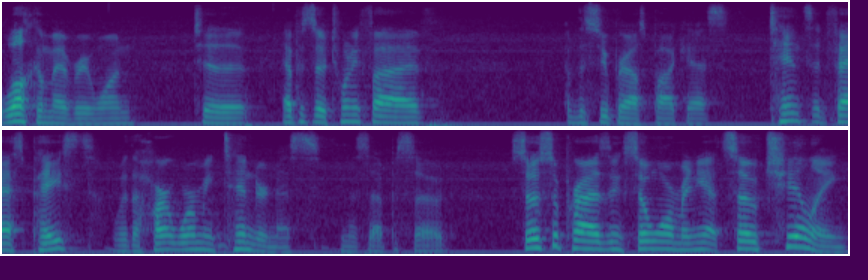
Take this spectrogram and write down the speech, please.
Welcome everyone to episode 25 of the Superhouse podcast. Tense and fast-paced with a heartwarming tenderness in this episode. So surprising, so warm, and yet so chilling.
